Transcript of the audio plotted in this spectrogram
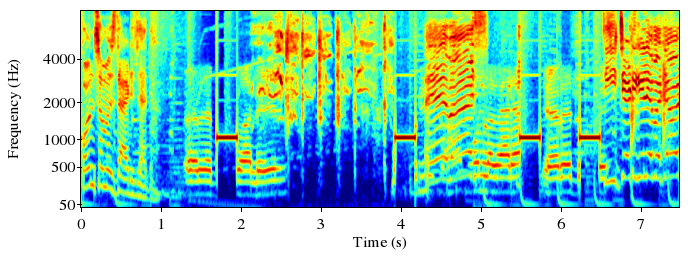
कौन समझदार है ज़्यादा? अरे वाले। ए बस। कौन लगा रहा है। अरे टीचर के लिए बजाओ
